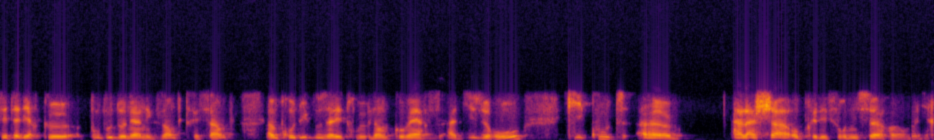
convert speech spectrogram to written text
C'est-à-dire que, pour vous donner un exemple très simple, un produit que vous allez trouver dans le commerce à 10 euros, qui coûte euh, à l'achat auprès des fournisseurs, on va dire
